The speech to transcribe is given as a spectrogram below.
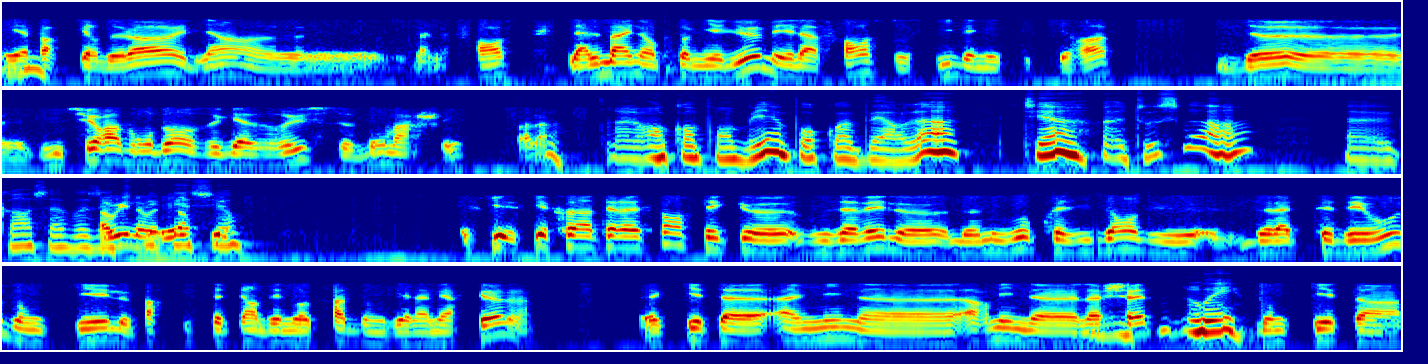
Et à mhm. partir de là, eh bien, bah, la France, l'Allemagne en premier lieu, mais la France aussi bénéficiera d'une surabondance de gaz russe bon marché. Voilà. Alors on comprend bien pourquoi Berlin tient tout cela, hein, grâce à vos ah explications. Ce qui, est, très intéressant, c'est que vous avez le, nouveau président du, de la CDU, donc qui est le parti chrétien-démocrate, donc Angela Merkel, euh, qui est euh, Armin, euh, Armin Lachette, oui. donc qui est un,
